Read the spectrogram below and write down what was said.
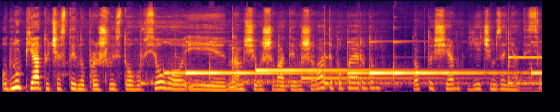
одну п'яту частину пройшли з того всього, і нам ще вишивати і вишивати попереду. Тобто ще є чим зайнятися.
